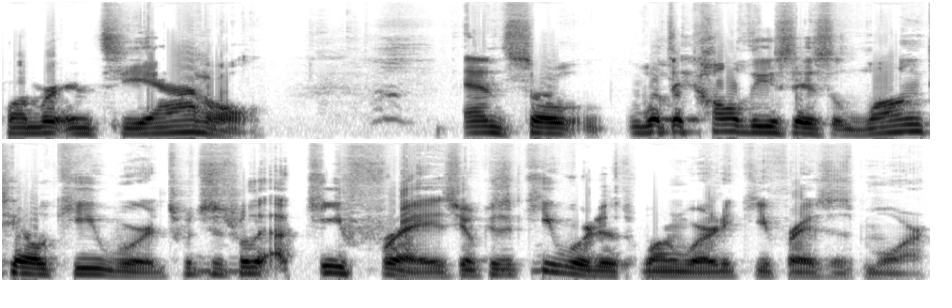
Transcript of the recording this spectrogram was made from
plumber in Seattle. And so, what they call these is long tail keywords, which is really a key phrase, you know, because a keyword is one word, a key phrase is more.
